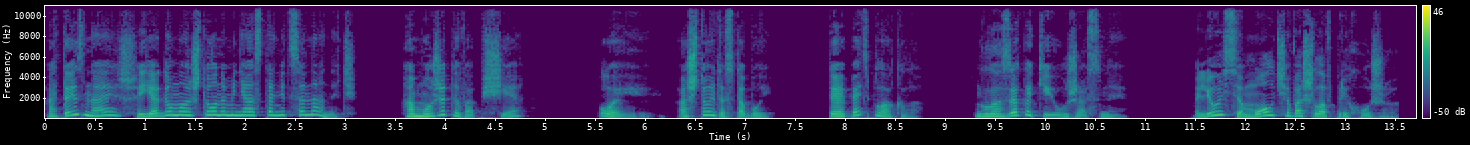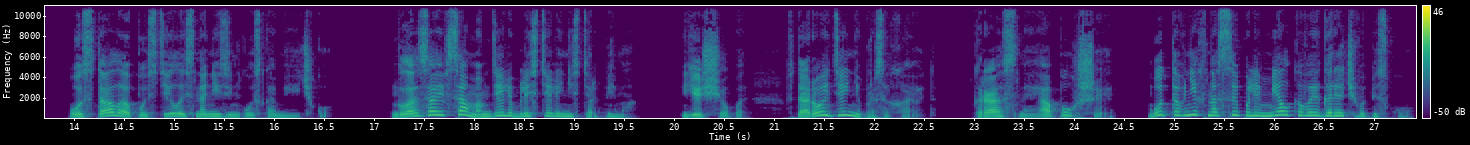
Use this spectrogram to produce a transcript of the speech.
А ты знаешь, я думаю, что он у меня останется на ночь. А может и вообще. Ой, а что это с тобой? Ты опять плакала? Глаза какие ужасные. Люся молча вошла в прихожую. Устала опустилась на низенькую скамеечку. Глаза и в самом деле блестели нестерпимо. Еще бы, второй день не просыхают. Красные, опухшие, будто в них насыпали мелкого и горячего песку.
